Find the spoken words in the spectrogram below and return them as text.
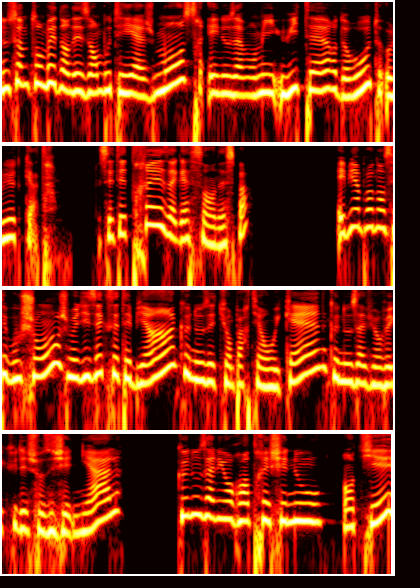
Nous sommes tombés dans des embouteillages monstres et nous avons mis 8 heures de route au lieu de 4. C'était très agaçant, n'est-ce pas? Eh bien, pendant ces bouchons, je me disais que c'était bien, que nous étions partis en week-end, que nous avions vécu des choses géniales, que nous allions rentrer chez nous entiers,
